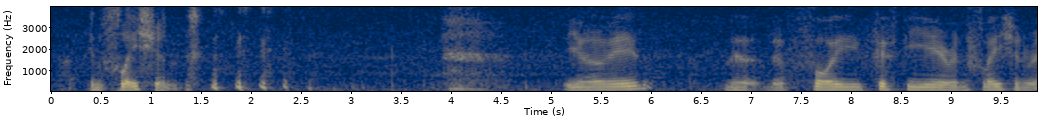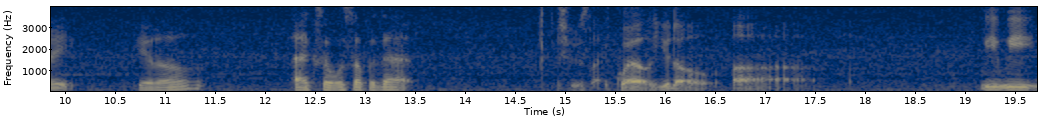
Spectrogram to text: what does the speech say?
inflation. you know what I mean? The the 40, 50 year inflation rate, you know? Asked her what's up with that. She was like, Well, you know, uh, we we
